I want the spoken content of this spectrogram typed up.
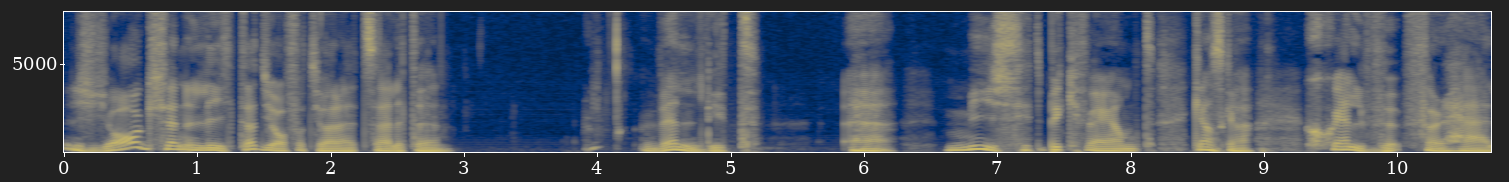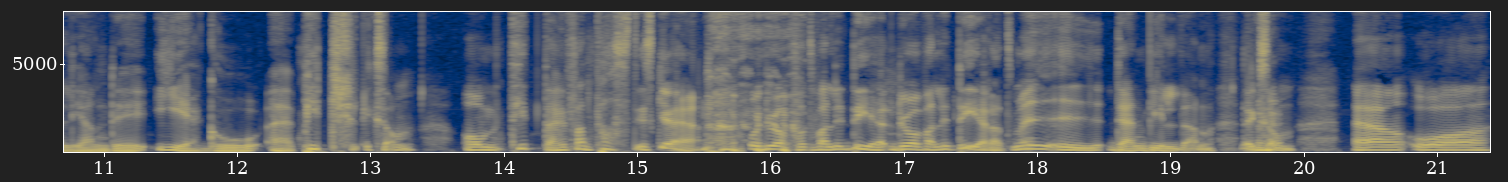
Jag känner lite att jag har fått göra ett så här lite väldigt eh, mysigt, bekvämt, ganska självförhärligande ego-pitch. Liksom. Om titta hur fantastisk jag är. Och du har fått validera, du har validerat mig i den bilden. Liksom. Eh, och,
